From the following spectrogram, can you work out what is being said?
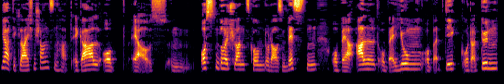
ja die gleichen Chancen hat, egal ob er aus ähm, Osten Deutschlands kommt oder aus dem Westen, ob er alt, ob er jung, ob er dick oder dünn,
